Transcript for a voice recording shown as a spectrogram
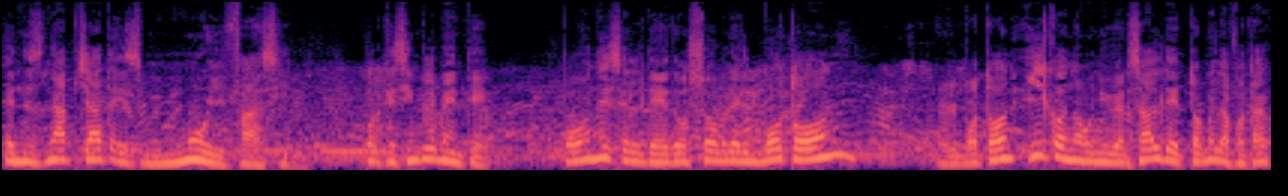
en Snapchat es muy fácil, porque simplemente pones el dedo sobre el botón, el botón icono universal de tome la foto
